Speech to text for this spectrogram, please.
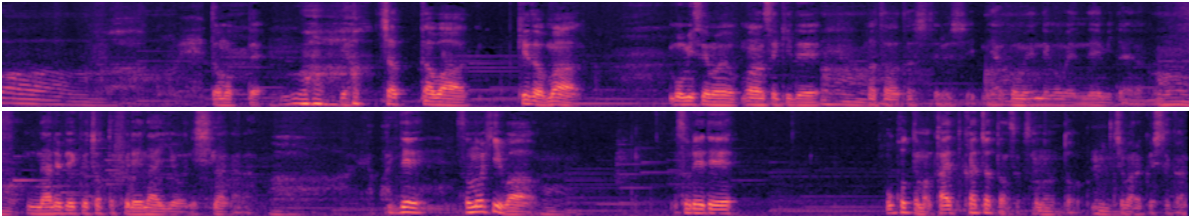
うわと思って。ーうわやっちゃったわけどまあお店も満席でバタバタしてるし「いやごめんねごめんね」みたいな。ーなるべくちょっと触れないようにしながら。でその日はそれで怒ってまあ帰帰っちゃったんですよその後、しばらくしてから、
